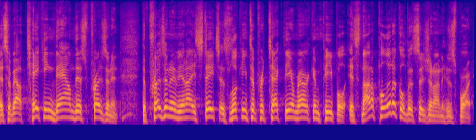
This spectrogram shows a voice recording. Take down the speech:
It's about taking down this president. The president of the United States is looking to protect the American people. It's not a political decision on his part.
